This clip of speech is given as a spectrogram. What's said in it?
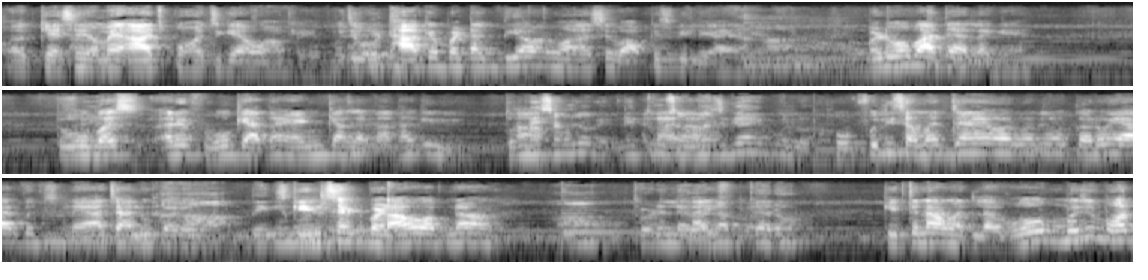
और कैसे हाँ। मैं आज पहुँच गया वहाँ पे। मुझे उठा के पटक दिया और वहाँ से वापस भी ले आया गया। हाँ, बट वो बातें अलग हैं। तो बस अरे वो क्या था एंड क्या करना था कि तुम हाँ, नहीं समझोगे? नहीं तुम। समझ गए बोलो होपफुली समझ जाए और मतलब करो यार कुछ नया चालू करो। हाँ, स्किल सेट बढ़ाओ अपना। हाँ थोड़े लेवल अप करो। कितना मतलब वो मुझे बहुत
